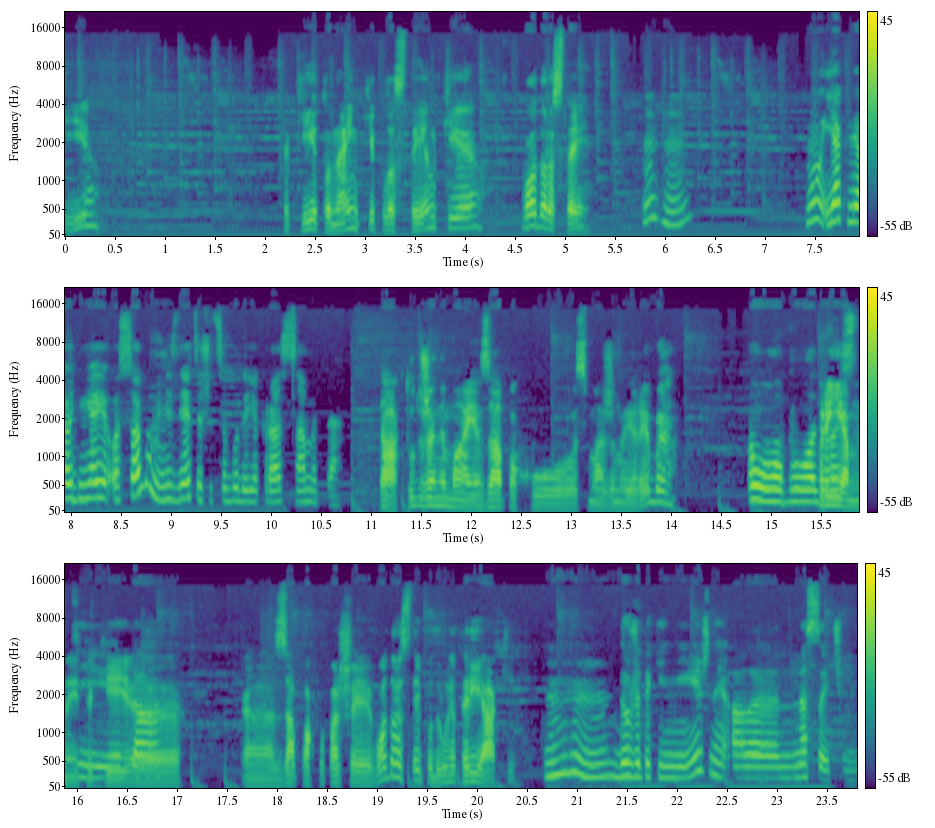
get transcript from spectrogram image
І такі тоненькі пластинки водоростей. Угу. Ну, як для однієї особи, мені здається, що це буде якраз саме те. Так, тут вже немає запаху смаженої риби. О, водорості. Приємний такий Так. е, е, запах, по-перше, водоростей, по-друге, теріякі. Угу. Дуже такий ніжний, але насичений.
